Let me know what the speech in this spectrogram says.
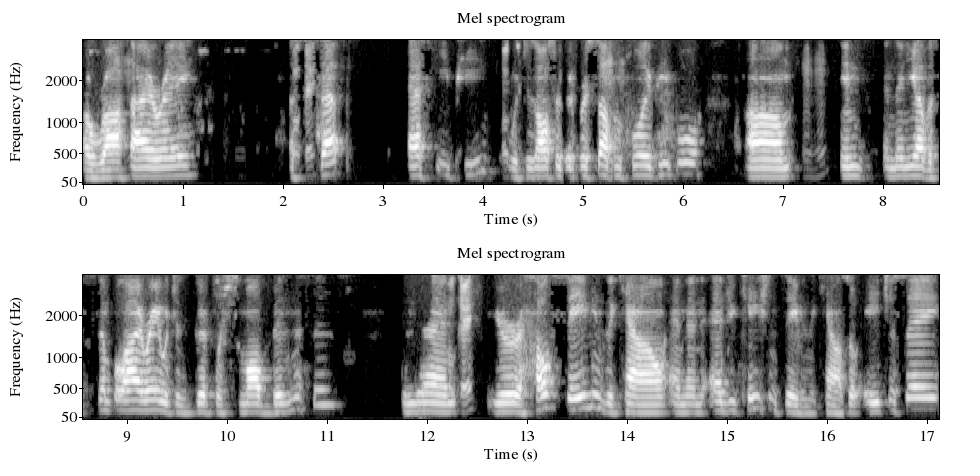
a Roth IRA, a okay. SEP, SEP, okay. which is also good for self-employed people. Um, mm-hmm. in, and then you have a simple IRA, which is good for small businesses. And then okay. your health savings account and then education savings account. So HSA,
